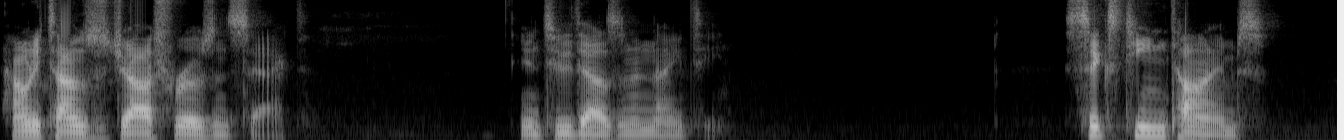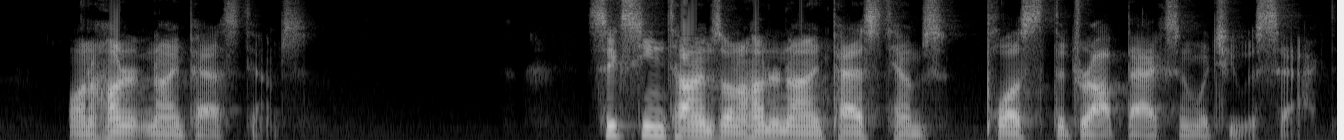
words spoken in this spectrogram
how many times was Josh Rosen sacked in 2019? 16 times on 109 pass attempts. 16 times on 109 pass attempts plus the dropbacks in which he was sacked.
